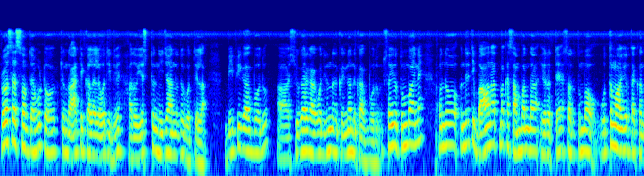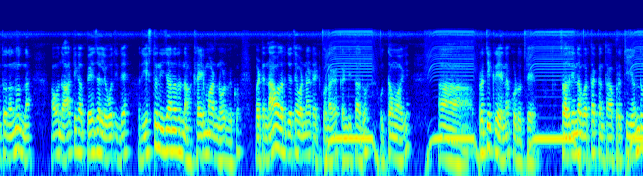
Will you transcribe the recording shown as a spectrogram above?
ಪ್ರೋಸೆಸ್ ಅಂತ ಹೇಳ್ಬಿಟ್ಟು ಒಂದು ಆರ್ಟಿಕಲಲ್ಲಿ ಓದಿದ್ವಿ. ಅದು ಎಷ್ಟು ನಿಜ ಅನ್ನೋದು ಗೊತ್ತಿಲ್ಲ. ಬಿ ಪಿಗಾಗ್ಬೋದು ಶುಗರ್ಗಾಗ್ಬೋದು ಇನ್ನೊಂದಕ್ಕೆ ಇನ್ನೊಂದಕ್ಕೆ ಆಗ್ಬೋದು. ಸೊ ಇದು ತುಂಬಾ ಒಂದು ಒಂದು ರೀತಿ ಭಾವನಾತ್ಮಕ ಸಂಬಂಧ ಇರುತ್ತೆ. ಸೊ ಅದು ತುಂಬ ಉತ್ತಮವಾಗಿರ್ತಕ್ಕಂಥದ್ದು ಅನ್ನೋದನ್ನ ಆ ಒಂದು ಆರ್ಟಿಕಲ್ ಪೇಜಲ್ಲಿ ಓದಿದ್ದೆ. ಅದು ಎಷ್ಟು ನಿಜ ಅನ್ನೋದನ್ನು ನಾವು ಟ್ರೈ ಮಾಡಿ ನೋಡಬೇಕು. ಬಟ್ ನಾವು ಅದರ ಜೊತೆ ಒಡನಾಟ ಇಟ್ಕೊಂಡಾಗ ಖಂಡಿತ ಅದು ಉತ್ತಮವಾಗಿ ಪ್ರತಿಕ್ರಿಯೆಯನ್ನು ಕೊಡುತ್ತೆ. ಸೊ ಅದರಿಂದ ಬರ್ತಕ್ಕಂತಹ ಪ್ರತಿಯೊಂದು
